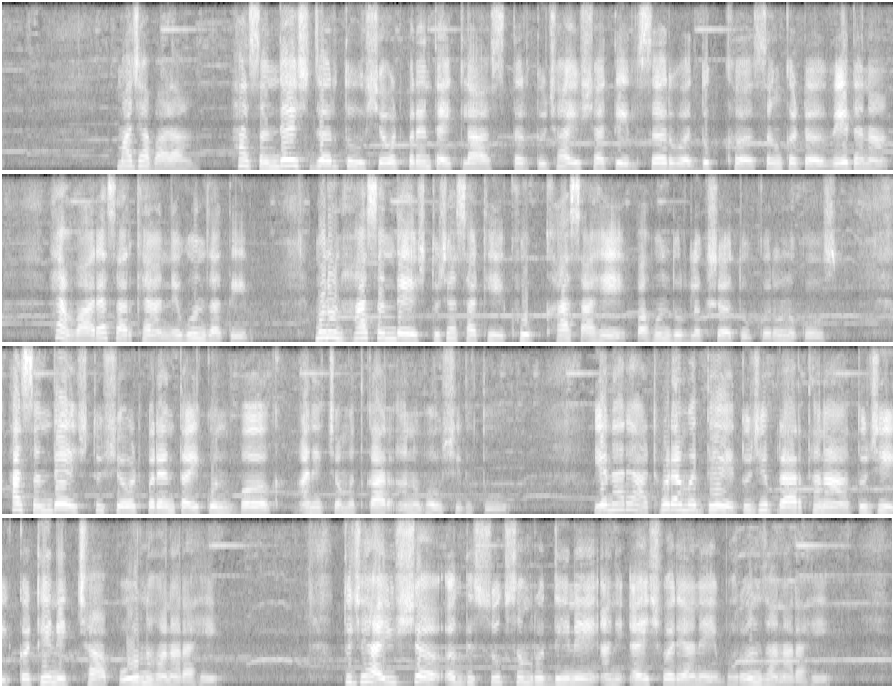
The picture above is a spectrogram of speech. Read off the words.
माझ्या बाळा हा संदेश जर तू शेवटपर्यंत ऐकलास तर तुझ्या आयुष्यातील सर्व दुःख संकट वेदना ह्या वाऱ्यासारख्या निघून जातील. म्हणून हा संदेश तुझ्यासाठी खूप खास आहे पाहून दुर्लक्ष तू करू नकोस. हा संदेश तू शेवटपर्यंत ऐकून बघ आणि चमत्कार अनुभवशील तू. येणाऱ्या आठवड्यामध्ये तुझी प्रार्थना तुझी कठीण इच्छा पूर्ण होणार आहे. तुझे आयुष्य अगदी सुख समृद्धीने आणि ऐश्वर्याने भरून जाणार आहे.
